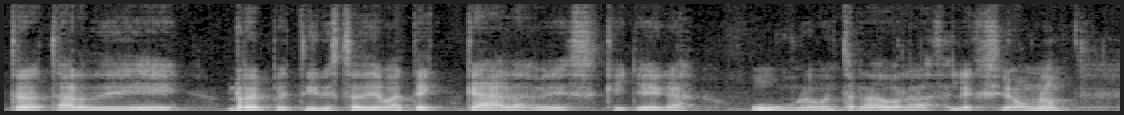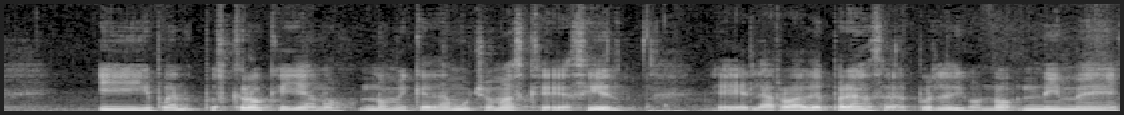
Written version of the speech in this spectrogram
tratar de repetir este debate cada vez que llega un nuevo entrenador a la selección, ¿no? Y bueno, pues creo que ya no, no me queda mucho más que decir. Eh, la rueda de prensa, pues le digo, no, ni me,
